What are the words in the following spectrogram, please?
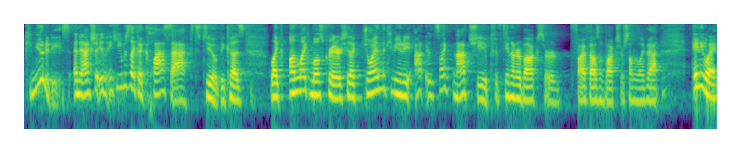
communities, and actually, he was like a class act too, because like unlike most creators, he like joined the community. Uh, it's like not cheap, fifteen hundred bucks or five thousand bucks or something like that. Anyway,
